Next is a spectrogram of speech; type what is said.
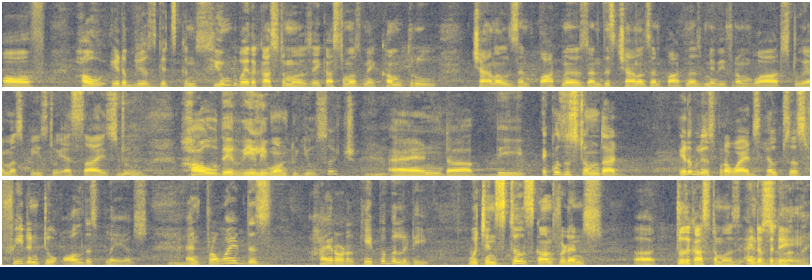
of how AWS gets consumed by the customers. A customers may come through channels and partners, and these channels and partners may be from VARs to MSPs to SIs to how they really want to use it. And uh, the ecosystem that AWS provides helps us feed into all these players and provide this higher order capability, which instills confidence uh, to the customers end of the day.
